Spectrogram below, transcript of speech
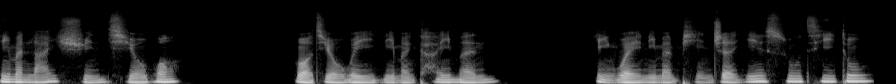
你们来寻求我，我就为你们开门，因为你们凭着耶稣基督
